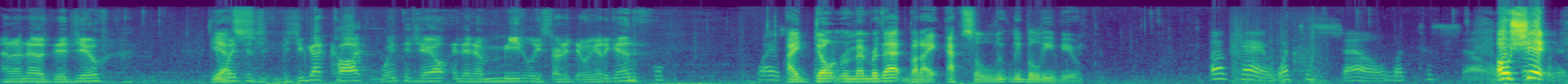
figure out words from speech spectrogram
I don't know. Did you? You Yes. Went because you got caught, went to jail, and then immediately started doing it again. Why is I don't phone- remember that, but I absolutely believe you. Okay, what to sell? What to sell? Oh, First shit!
